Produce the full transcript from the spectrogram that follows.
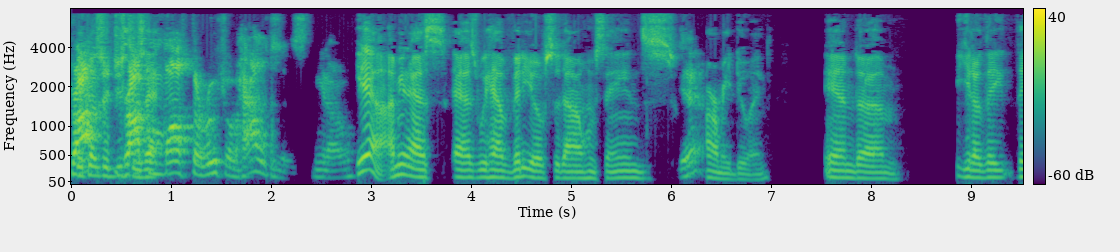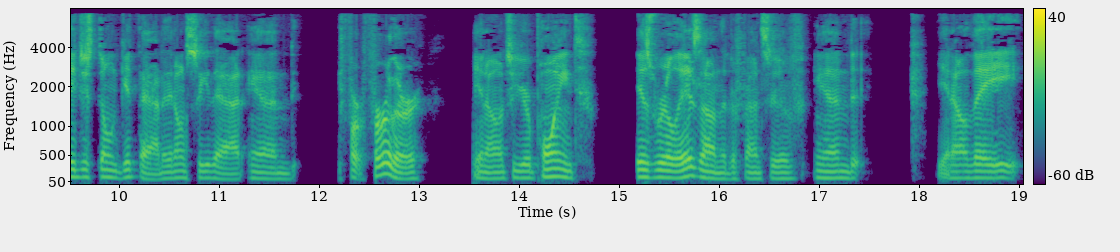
drop, because they're just drop them off the roof of houses. You know. Yeah, I mean, as as we have video of Saddam Hussein's Yeah. army doing, and um, you know, they they just don't get that. They don't see that. And for further, you know, to your point, Israel is on the defensive, and you know, they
